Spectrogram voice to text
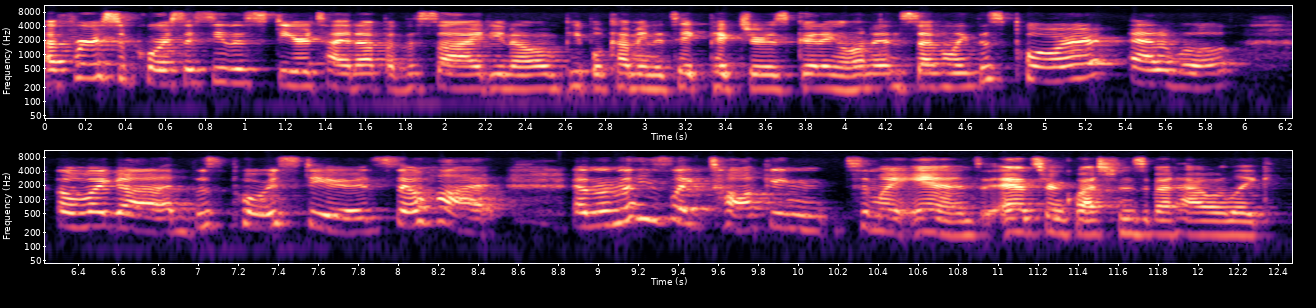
at first, of course, I see the steer tied up at the side, you know, and people coming to take pictures, getting on it and stuff. I'm like, this poor animal. Oh my god, this poor steer. It's so hot. And then he's like talking to my aunt, answering questions about how like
